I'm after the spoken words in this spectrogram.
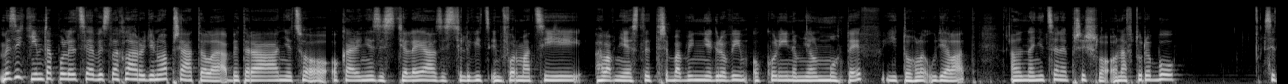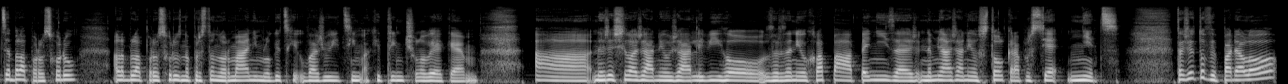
Mezi tím ta policie vyslechla rodinu a přátele, aby teda něco o, o Karině zjistili a zjistili víc informací, hlavně jestli třeba by někdo v jejím okolí neměl motiv jí tohle udělat, ale na nic se nepřišlo. Ona v tu dobu Sice byla po rozchodu, ale byla po rozchodu s naprosto normálním, logicky uvažujícím a chytrým člověkem. A neřešila žádného žádlivého zrzeného chlapa, peníze, neměla žádného stolkra, prostě nic. Takže to vypadalo,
